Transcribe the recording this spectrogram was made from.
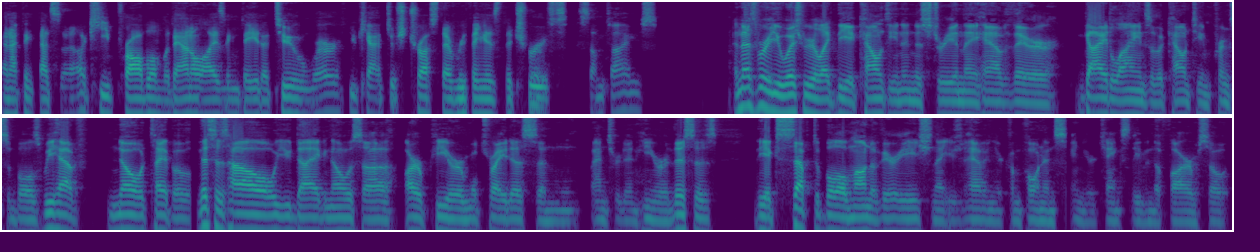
And I think that's a key problem with analyzing data too, where you can't just trust everything is the truth sometimes. And that's where you wish we were like the accounting industry and they have their guidelines of accounting principles. We have no type of this is how you diagnose a RP or metritis and entered in here. This is the acceptable amount of variation that you should have in your components in your tanks leaving the farm. So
